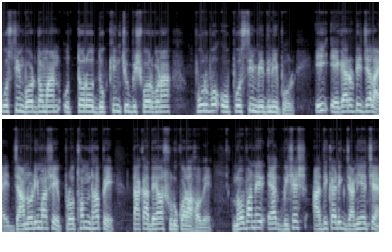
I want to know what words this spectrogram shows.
পশ্চিম বর্ধমান, উত্তর ও দক্ষিণ চব্বিশ পরগনা পূর্ব ও পশ্চিম মেদিনীপুর। এই এগারোটি জেলায় জানুয়ারি মাসে প্রথম ধাপে টাকা দেওয়া শুরু করা হবে। নবান্নের এক বিশেষ আধিকারিক জানিয়েছেন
